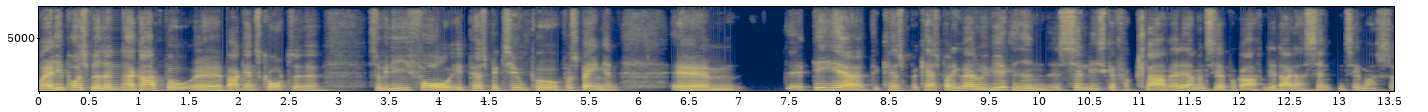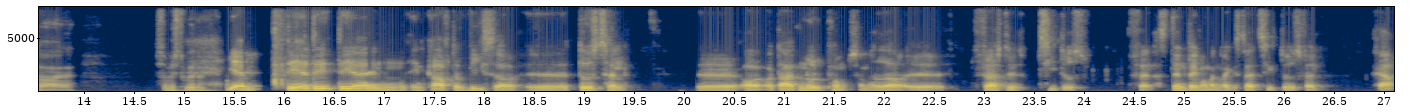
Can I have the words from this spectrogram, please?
Må jeg lige prøve at spille den her graf på, øh, bare ganske kort, øh, så vi lige får et perspektiv på, på Spanien. Øh, det her, Kasper, det kan være, at du i virkeligheden selv lige skal forklare, hvad det er, man ser på grafen. Det er dig, der har sendt den til mig, så, øh, så hvis du vil det. Ja, det her det, det er en, en graf, der viser øh, dødstal, øh, og, og der er et nulpunkt, som hedder øh, første 10 dødsfald. Altså den dag, hvor man registrerer 10 dødsfald, er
